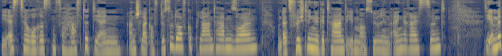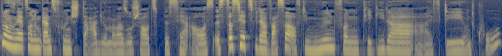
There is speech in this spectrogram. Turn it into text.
IS-Terroristen verhaftet, die einen Anschlag auf Düsseldorf geplant haben sollen und als Flüchtlinge getarnt eben aus Syrien eingereist sind. Die Ermittlungen sind jetzt noch in einem ganz frühen Stadium, aber so schaut's bisher aus. Ist das jetzt wieder Wasser auf die Mühlen von Pegida, AfD und Co.?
